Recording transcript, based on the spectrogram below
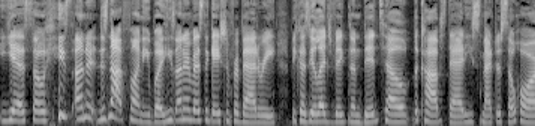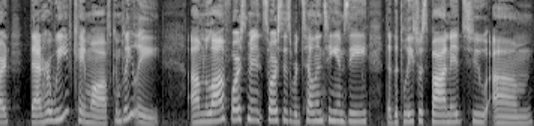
Yeah, so he's under it's not funny, but he's under investigation for battery because the alleged victim did tell the cops that he smacked her so hard that her weave came off completely. Um, the law enforcement sources were telling TMZ that the police responded to um,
